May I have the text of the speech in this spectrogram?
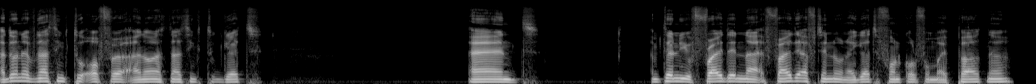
I don't have nothing to offer. I don't have nothing to get. And I'm telling you, Friday night, Friday afternoon, I got a phone call from my partner,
